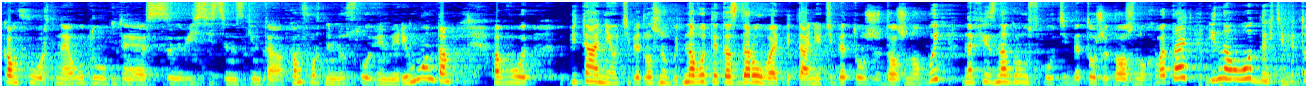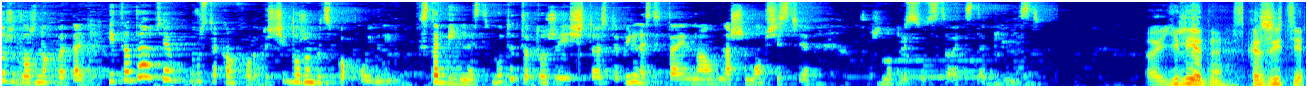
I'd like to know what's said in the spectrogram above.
комфортная, удобная, с, естественно, с какими-то комфортными условиями ремонта. Вот. Питание у тебя должно быть, на вот это здоровое питание у тебя тоже должно быть, на физнагрузку у тебя тоже должно хватать, и на отдых тебе тоже должно хватать. И тогда у тебя просто комфорт. То есть человек должен быть спокойным спокойный. Стабильность. Вот это тоже, я считаю, стабильность, это и в нашем обществе должно присутствовать стабильность. А, Елена, скажите,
